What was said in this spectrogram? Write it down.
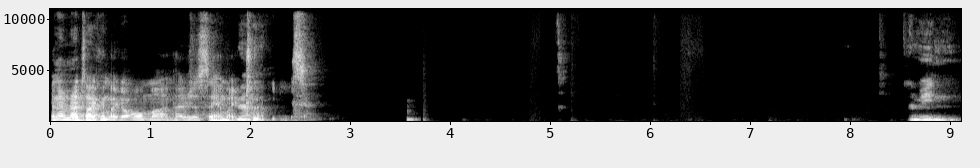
and I'm not talking like a whole month. I was just saying like Yeah. two weeks. I mean,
